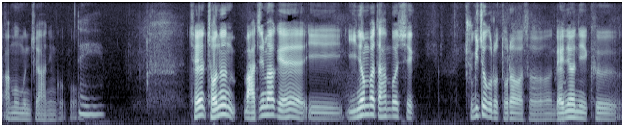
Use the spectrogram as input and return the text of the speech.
아무 문제 아닌 거고. 네. 제 저는 마지막에 이 2년마다 한 번씩 주기적으로 돌아와서 내년이 그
